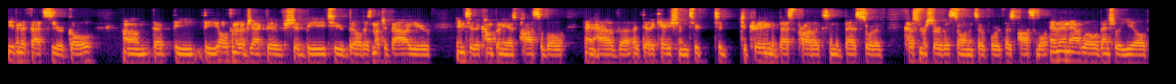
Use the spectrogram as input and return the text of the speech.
even if that's your goal. Um, that the the ultimate objective should be to build as much value into the company as possible and have a, a dedication to, to to creating the best products and the best sort of customer service, so on and so forth, as possible. And then that will eventually yield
